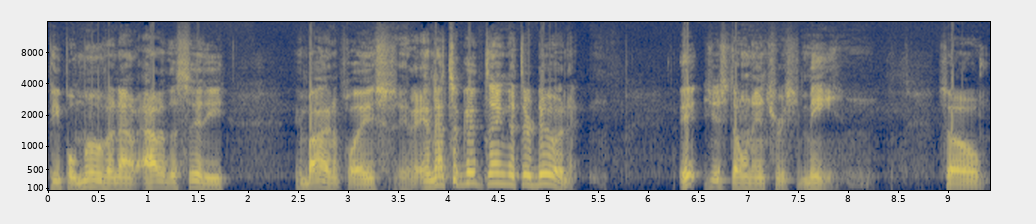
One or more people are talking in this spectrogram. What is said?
people moving out, out of the city and buying a place, and, and that's a good thing that they're doing it. It just don't interest me. So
